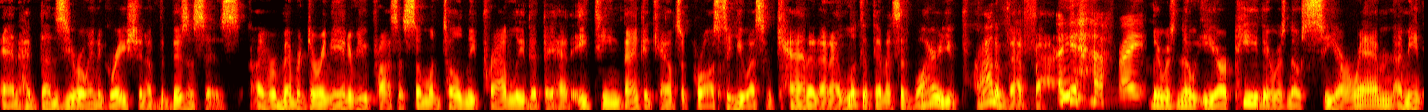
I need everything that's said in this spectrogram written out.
and had done zero integration of the businesses. I remember during the interview process, someone told me proudly that they had 18 bank accounts across the US and Canada. And I looked at them and said, Why are you proud of that fact? Yeah, right. There was no ERP, there was no CRM. I mean,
